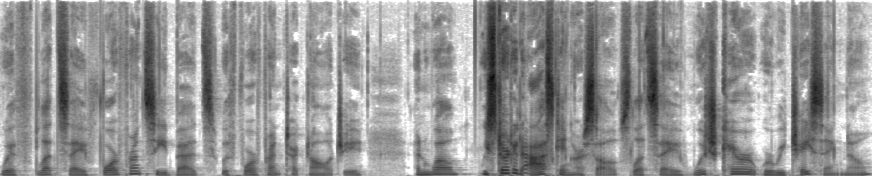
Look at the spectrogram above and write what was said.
with, let's say, forefront seed beds with forefront technology. And well, we started asking ourselves, let's say, which carrot were we chasing, no?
